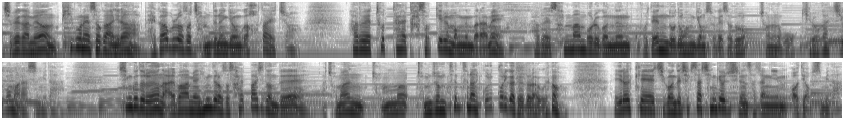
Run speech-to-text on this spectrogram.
집에 가면 피곤해서가 아니라 배가 불러서 잠드는 경우가 허다했죠. 하루에 토탈 다섯 끼를 먹는 바람에 하루에 3만 보를 걷는 고된 노동 환경 속에서도 저는 5kg가 찌고 말았습니다. 친구들은 알바하면 힘들어서 살 빠지던데 아, 저만 점점, 점점 튼튼한 꿀꿀이가 되더라고요. 이렇게 직원들 식사 챙겨주시는 사장님 어디 없습니다.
